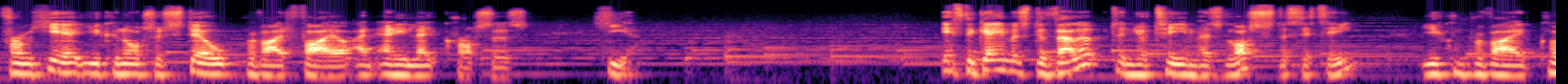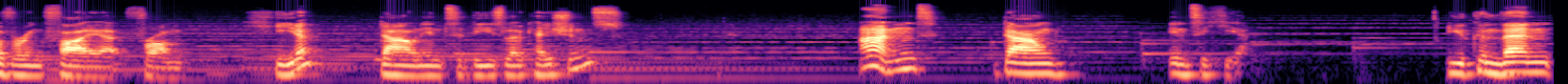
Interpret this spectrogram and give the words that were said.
from here, you can also still provide fire and any late crossers here. If the game has developed and your team has lost the city, you can provide covering fire from here down into these locations and down into here. You can then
